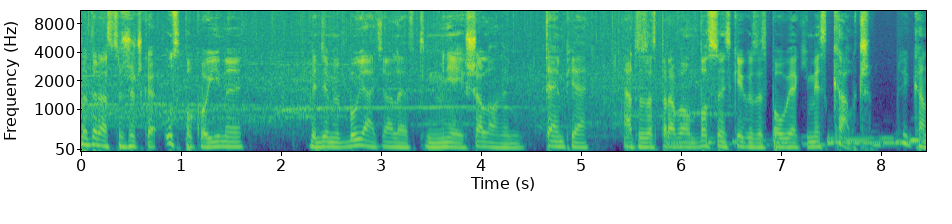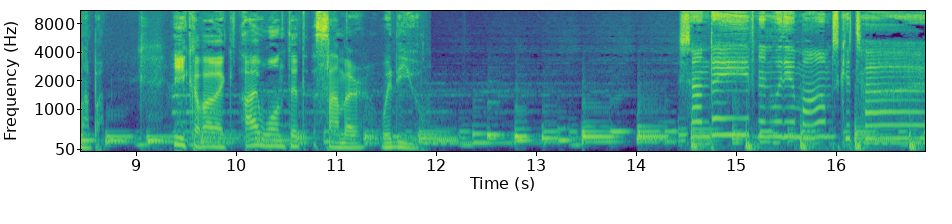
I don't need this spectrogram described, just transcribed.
To teraz troszeczkę uspokoimy. Będziemy bujać, ale w tym mniej szalonym tempie, a to za sprawą bostońskiego zespołu, jakim jest Couch, czyli kanapa. I kawałek I Wanted Summer With You. Sunday evening with your mom's guitar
